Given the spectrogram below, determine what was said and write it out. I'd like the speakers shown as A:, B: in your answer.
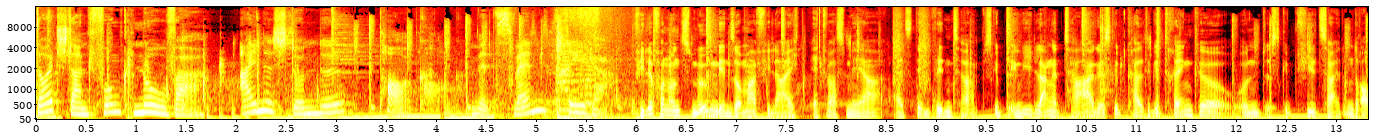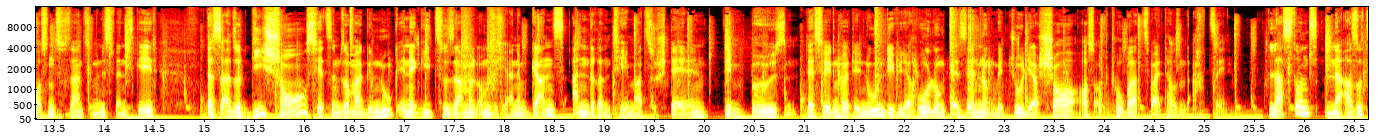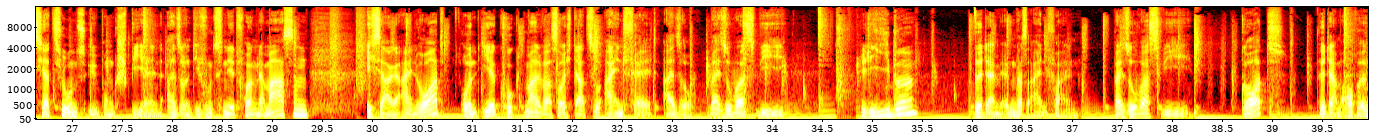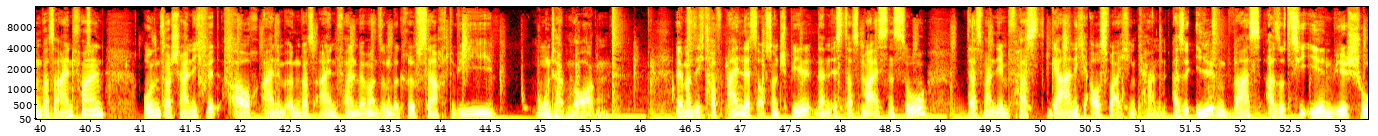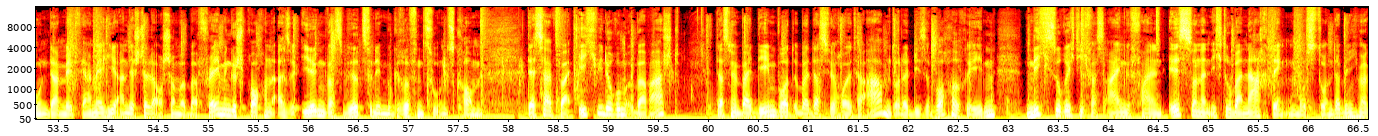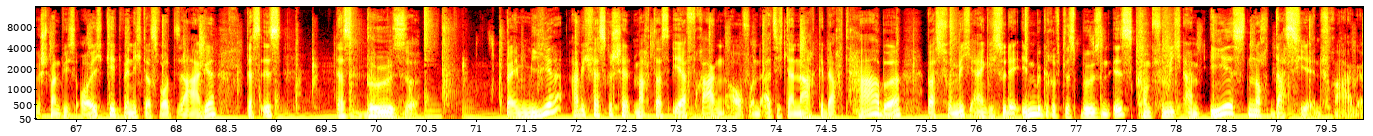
A: Deutschlandfunk Nova. Eine Stunde Talk mit Sven Freger.
B: Viele von uns mögen den Sommer vielleicht etwas mehr als den Winter. Es gibt irgendwie lange Tage, es gibt kalte Getränke und es gibt viel Zeit, um draußen zu sein, zumindest wenn es geht. Das ist also die Chance, jetzt im Sommer genug Energie zu sammeln, um sich einem ganz anderen Thema zu stellen, dem Bösen. Deswegen hört ihr nun die Wiederholung der Sendung mit Julia Shaw aus Oktober 2018. Lasst uns eine Assoziationsübung spielen. Also, und die funktioniert folgendermaßen. Ich sage ein Wort und ihr guckt mal, was euch dazu einfällt. Also, bei sowas wie Liebe wird einem irgendwas einfallen. Bei sowas wie Gott wird einem auch irgendwas einfallen. Und wahrscheinlich wird auch einem irgendwas einfallen, wenn man so einen Begriff sagt wie Montagmorgen. Wenn man sich darauf einlässt auf so ein Spiel, dann ist das meistens so, dass man dem fast gar nicht ausweichen kann. Also irgendwas assoziieren wir schon damit. Wir haben ja hier an der Stelle auch schon mal über Framing gesprochen. Also irgendwas wird zu den Begriffen zu uns kommen. Deshalb war ich wiederum überrascht, dass mir bei dem Wort, über das wir heute Abend oder diese Woche reden, nicht so richtig was eingefallen ist, sondern ich drüber nachdenken musste. Und da bin ich mal gespannt, wie es euch geht, wenn ich das Wort sage. Das ist das Böse. Bei mir habe ich festgestellt, macht das eher Fragen auf. Und als ich danach gedacht habe, was für mich eigentlich so der Inbegriff des Bösen ist, kommt für mich am ehesten noch das hier in Frage.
